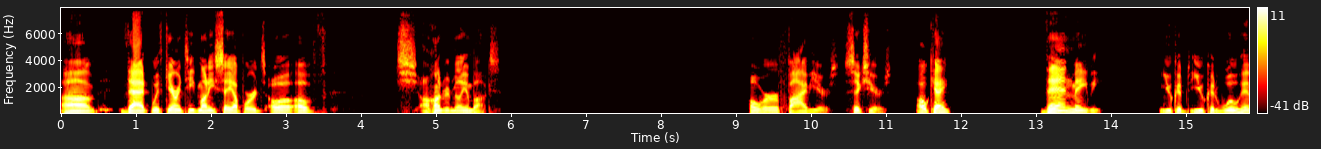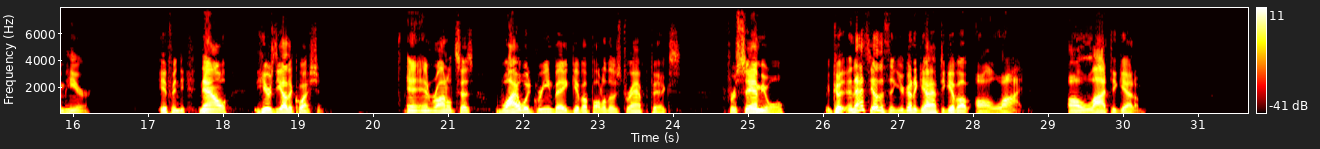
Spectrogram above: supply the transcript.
uh, that with guaranteed money, say upwards of a hundred million bucks over five years, six years. Okay, then maybe you could you could woo him here. If indeed. Now, here's the other question. And, and Ronald says, why would Green Bay give up all of those draft picks for Samuel? Because and that's the other thing. You're going to have to give up a lot, a lot to get him.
